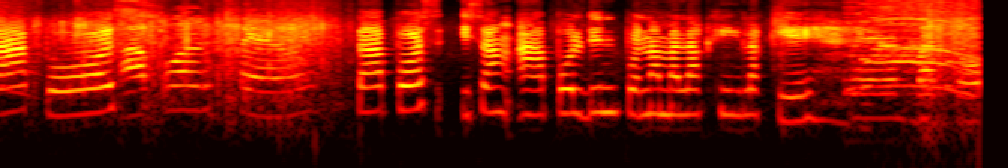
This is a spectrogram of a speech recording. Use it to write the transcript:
Tapos, apple pear, tapos isang apple din po na malaki-laki. ba to?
